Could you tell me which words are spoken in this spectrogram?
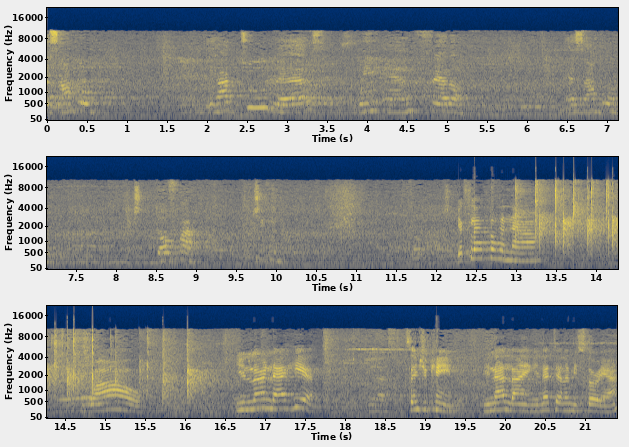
example, they have two legs, wing and feather. Example, doffa, chicken. You clap for her now. Wow. You learned that here Yes. since you came. You're not lying. You're not telling me story, huh?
